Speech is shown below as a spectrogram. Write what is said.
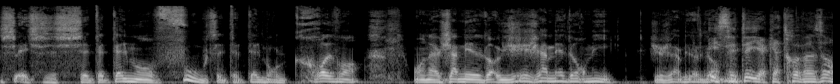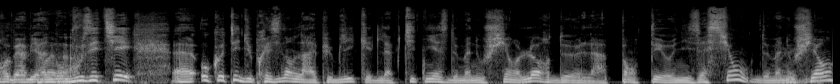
c'était tellement fou, c'était tellement crevant. On n'a jamais, j'ai jamais dormi. Et c'était il y a 80 ans, Robert Birenbaum. Vous étiez euh, aux côtés du président de la République et de la petite nièce de Manouchian lors de la panthéonisation de Manouchian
